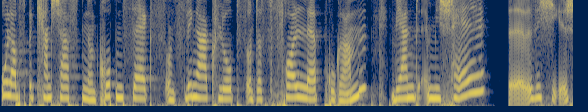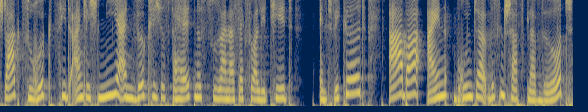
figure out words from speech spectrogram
Urlaubsbekanntschaften und Gruppensex und Swingerclubs und das volle Programm, während Michelle äh, sich stark zurückzieht, eigentlich nie ein wirkliches Verhältnis zu seiner Sexualität entwickelt, aber ein berühmter Wissenschaftler wird,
